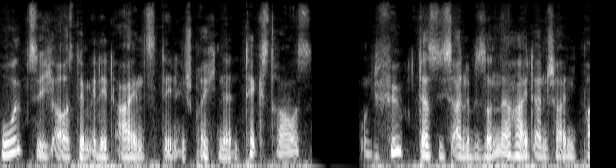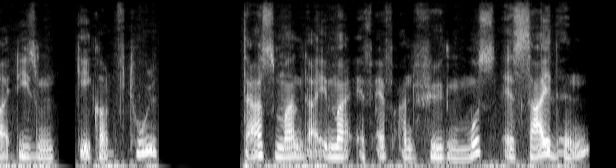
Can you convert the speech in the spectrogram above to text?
holt sich aus dem Edit 1 den entsprechenden Text raus und fügt, das ist eine Besonderheit anscheinend bei diesem gconf Tool, dass man da immer ff anfügen muss, es sei denn,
